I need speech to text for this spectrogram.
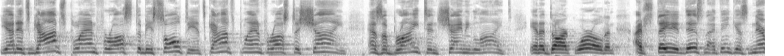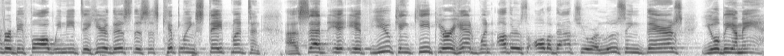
yet it's God's plan for us to be salty. It's God's plan for us to shine as a bright and shining light in a dark world. And I've stated this, and I think as never before we need to hear this. This is Kipling's statement, and uh, said, If you can keep your head when others all about you are losing theirs, you'll be a man.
